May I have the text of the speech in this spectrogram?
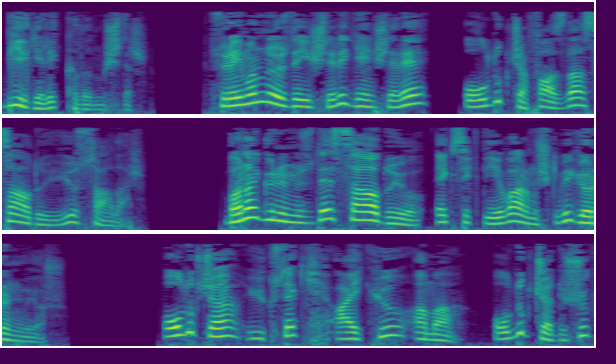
bilgelik kılınmıştır. Süleyman'ın özdeyişleri gençlere oldukça fazla sağduyuyu sağlar. Bana günümüzde sağduyu eksikliği varmış gibi görünmüyor. Oldukça yüksek IQ ama oldukça düşük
